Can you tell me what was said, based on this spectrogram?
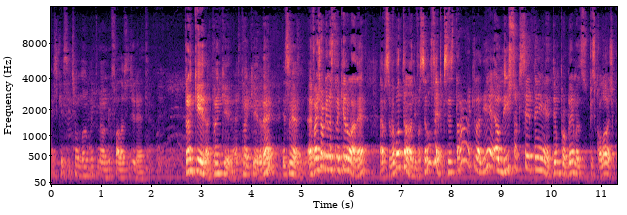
Eu esqueci, tinha um nome muito meu amigo falava isso direto. Tranqueira, tranqueira, é tranqueira, né? Isso mesmo. Aí vai jogando as tranqueiras lá, né? Aí você vai botando e você não vê, porque você está. Aquilo ali é o lixo, só que você tem, tem um problema psicológico.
